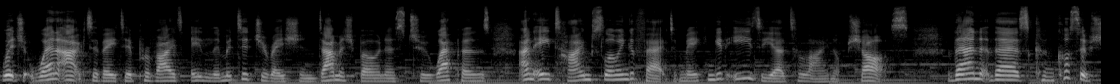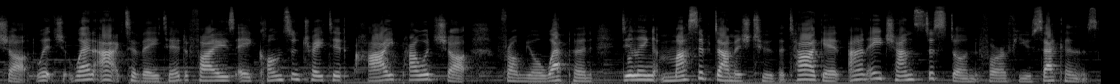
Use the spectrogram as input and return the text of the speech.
which when activated provides a limited duration damage bonus to weapons and a time slowing effect making it easier to line up shots. Then there's Concussive Shot which when activated fires a concentrated high powered shot from your weapon dealing massive damage to the target and a chance to stun for a few seconds.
